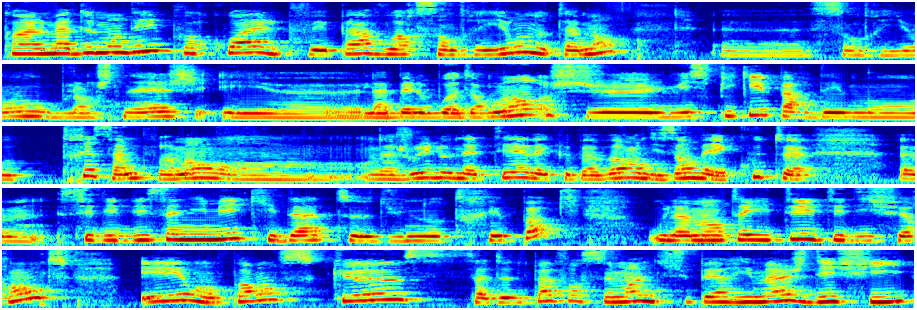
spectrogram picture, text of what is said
Quand elle m'a demandé pourquoi elle pouvait pas voir Cendrillon, notamment, euh, Cendrillon ou Blanche-Neige et euh, La Belle au Bois dormant, je lui expliquais par des mots très simples. Vraiment, on, a joué l'honnêteté avec le papa en disant Bah écoute, euh, c'est des dessins animés qui datent d'une autre époque où la mentalité était différente et on pense que ça donne pas forcément une super image des filles.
